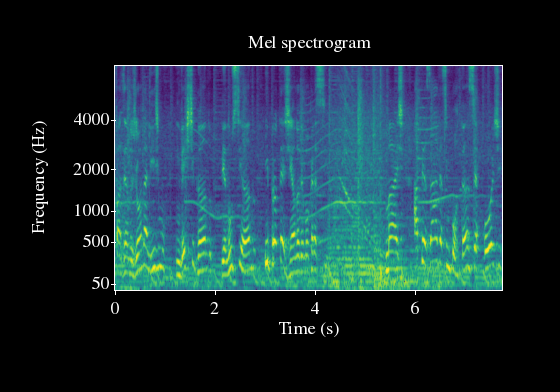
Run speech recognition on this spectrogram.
fazendo jornalismo, investigando, denunciando e protegendo a democracia. Mas, apesar dessa importância, hoje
